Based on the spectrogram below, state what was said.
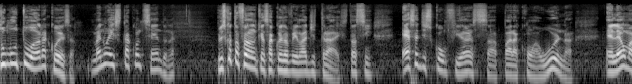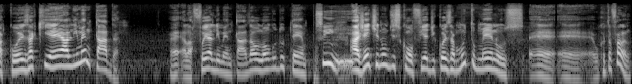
tumultuando a coisa. Mas não é isso que está acontecendo, né? Por isso que eu estou falando que essa coisa vem lá de trás. Então, assim, essa desconfiança para com a urna, ela é uma coisa que é alimentada. né? Ela foi alimentada ao longo do tempo. Sim, A gente não desconfia de coisa muito menos. É, é, é o que eu tô falando.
